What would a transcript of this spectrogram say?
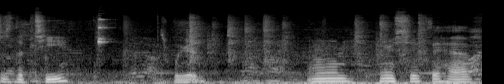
This is the tea. It's weird. Um, let me see if they have.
